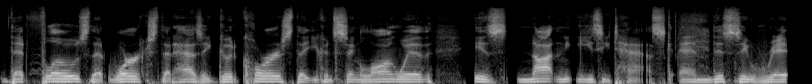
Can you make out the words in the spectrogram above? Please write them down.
that flows that works that has a good chorus that you can sing along with is not an easy task. And this is a ri-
